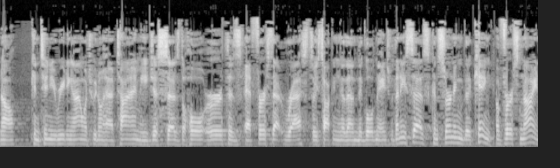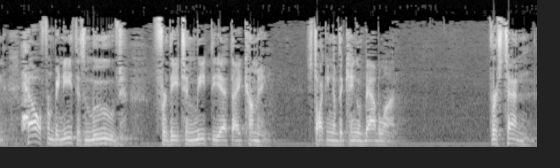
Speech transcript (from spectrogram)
Now, continue reading on, which we don't have time. He just says the whole earth is at first at rest. So he's talking to them the golden age. But then he says concerning the king of verse 9, hell from beneath is moved for thee to meet thee at thy coming. He's talking of the king of Babylon. Verse 10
